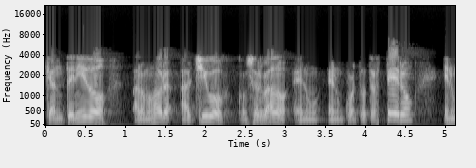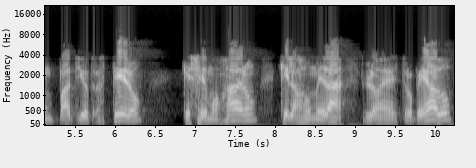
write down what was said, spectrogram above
que han tenido a lo mejor archivos conservados en un, en un cuarto trastero, en un patio trastero, que se mojaron, que la humedad los ha estropeado,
